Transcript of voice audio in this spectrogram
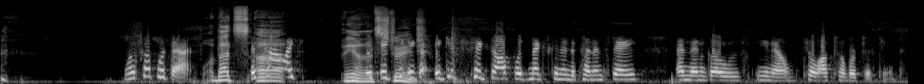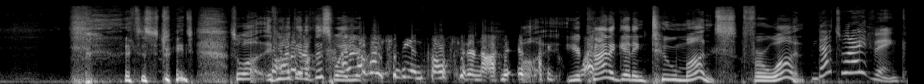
What's up with that? Well, that's It's kind uh, of like yeah, that's it, strange. It, it gets picked off with Mexican Independence Day and then goes, you know, till October 15th. it's strange. So well, if you look don't at it this way, I you're don't know if I should be insulted or not. It's uh, like, you're kind of getting two months for one. That's what I think.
